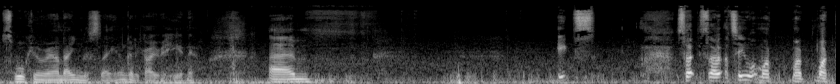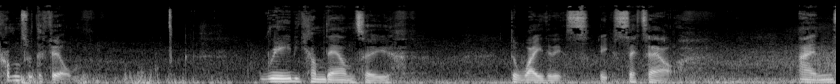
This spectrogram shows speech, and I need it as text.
Just walking around aimlessly. I'm going to go over here now. Um, it's so. So I'll tell you what. My, my my problems with the film really come down to the way that it's it's set out, and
